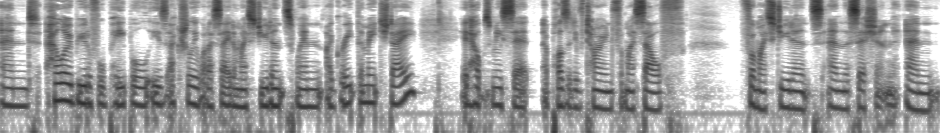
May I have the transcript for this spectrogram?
and hello, beautiful people is actually what I say to my students when I greet them each day. It helps me set a positive tone for myself, for my students, and the session, and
